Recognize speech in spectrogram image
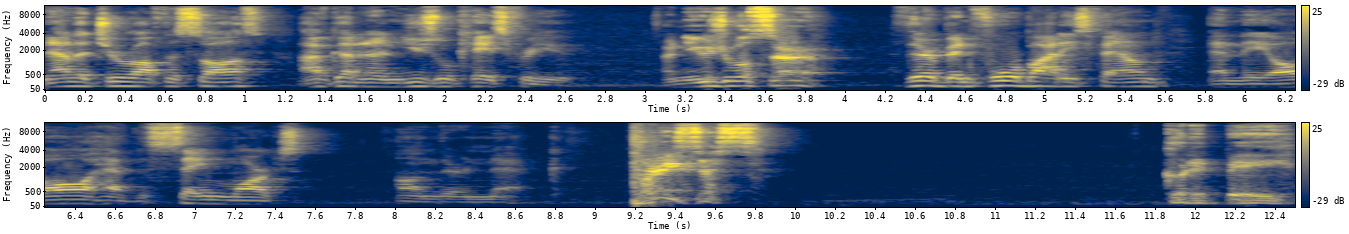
Now that you're off the sauce, I've got an unusual case for you. Unusual, sir? There have been four bodies found, and they all have the same marks on their neck. Jesus! Could it be?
